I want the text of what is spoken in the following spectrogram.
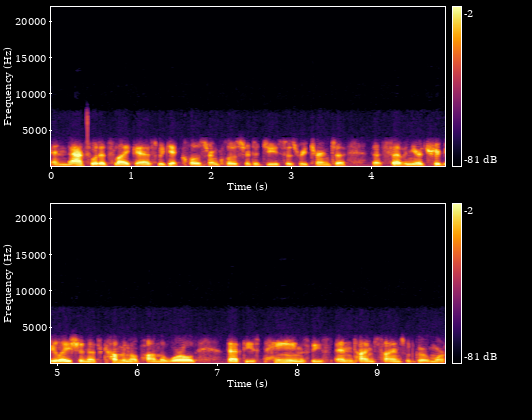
And that's what it's like as we get closer and closer to Jesus' return, to that seven year tribulation that's coming upon the world, that these pains, these end time signs would grow more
